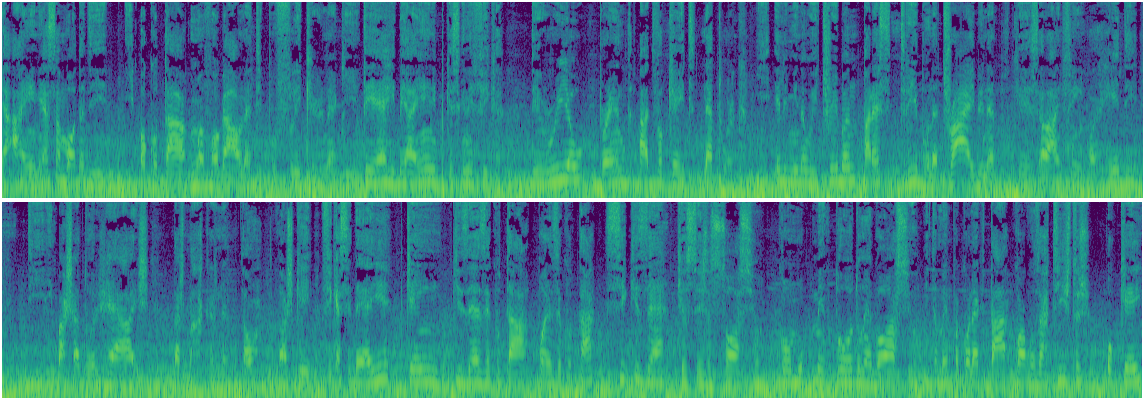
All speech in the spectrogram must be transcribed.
T-R-B-A-N. Essa moda de, ocultar uma vogal, né? Tipo Flickr, né? Que T-R-B-A-N porque significa The Real Brand Advocate Network. E elimina o e-Triban, parece tribo, né? Tribe, né? Porque, sei lá, enfim, uma rede de embaixadores reais das marcas, né? Então, eu acho que fica essa ideia aí. Quem quiser executar, pode executar. Se quiser que eu seja sócio como mentor do negócio e também para conectar com alguns artistas, ok,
